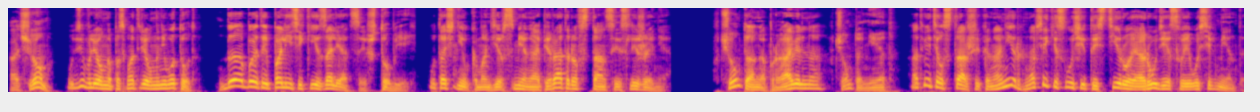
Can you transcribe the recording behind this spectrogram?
«О чем?» – удивленно посмотрел на него тот. «Да об этой политике изоляции, чтоб ей», – уточнил командир смены операторов станции слежения. «В чем-то она правильна, в чем-то нет», – ответил старший канонир, на всякий случай тестируя орудие своего сегмента.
